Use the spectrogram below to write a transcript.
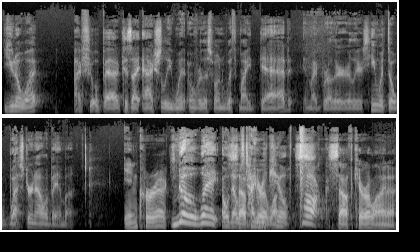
you know what? I feel bad because I actually went over this one with my dad and my brother earlier. He went to Western Alabama. Incorrect. No way! Oh, that was South Tyreek Caroli- Hill. Fuck! South Carolina.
